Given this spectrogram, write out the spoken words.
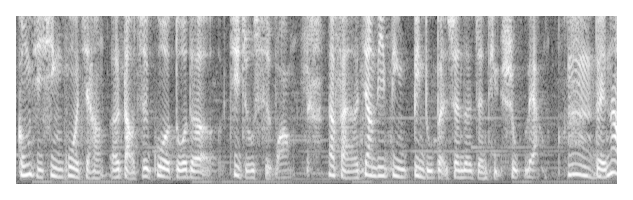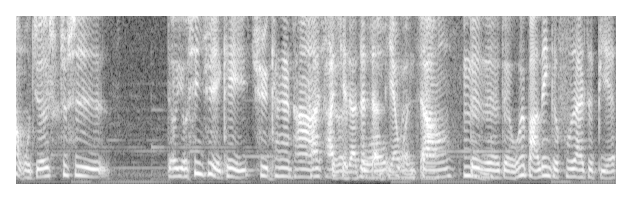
攻击性过强而导致过多的寄主死亡，那反而降低病病毒本身的整体数量。嗯，对。那我觉得就是有有兴趣也可以去看看他他写的这整篇文章。对对对，我会把 link 附在这边。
